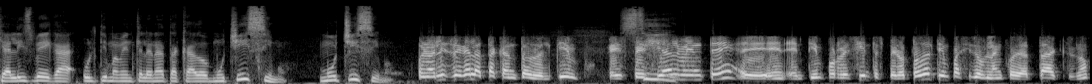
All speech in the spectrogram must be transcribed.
que a Liz Vega últimamente le han atacado muchísimo, muchísimo. Bueno, a Liz Vega la atacan todo el tiempo, especialmente eh, en, tiempos recientes, pero todo el tiempo ha sido blanco de ataques, ¿no?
